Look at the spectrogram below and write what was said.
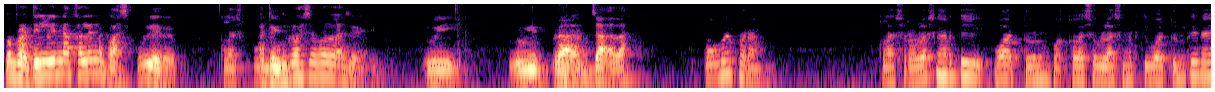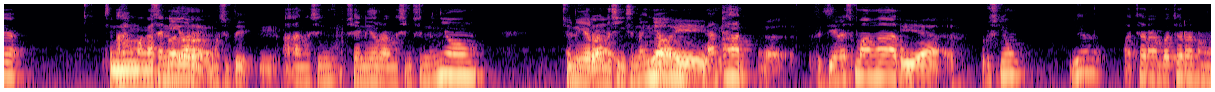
Kok berarti lu nakalin nang kelas 10 ya, Rep? kelas 10 Ada yang kelas 11 ya? Lui lui berancak lah. pokoknya barang kelas rolas ngerti wadon Pak. kelas 11 ngerti wadon kayak kayak Seneng mangkat senior sekolah. maksudnya anak sing senior anak sing seneng nyong. Junior Adik ana sing seneng Yo, nyong mangkat. Eh, jadi ana semangat. Iya. Terus nyong ya pacaran pacaran nang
